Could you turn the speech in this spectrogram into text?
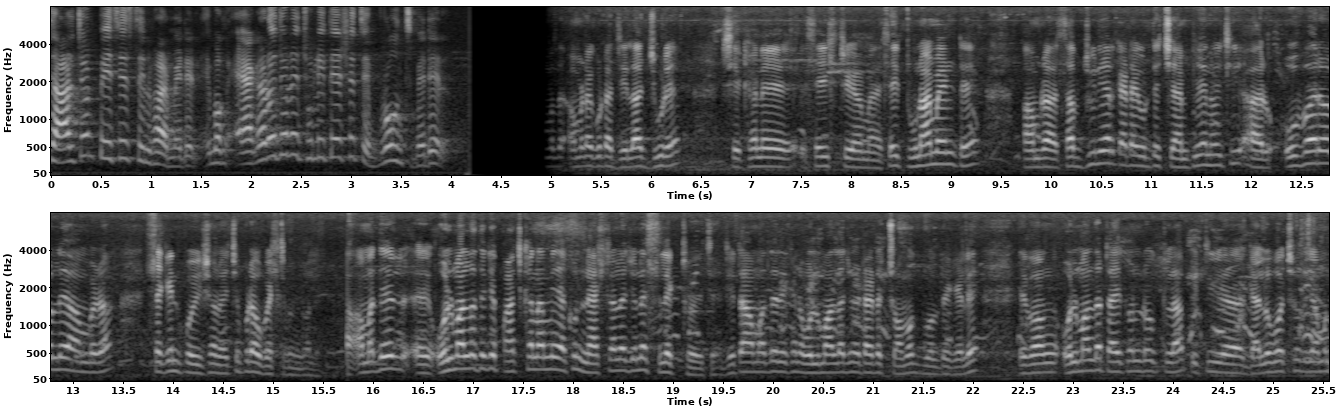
চারজন পেয়েছে সিলভার মেডেল এবং এগারো জনের ঝুলিতে এসেছে ব্রোঞ্জ মেডেল। আমরা গোটা জেলা জুড়ে সেখানে সেই মানে সেই টুর্নামেন্টে আমরা সাব জুনিয়র ক্যাটাগরিতে চ্যাম্পিয়ন হয়েছি আর ওভারঅলে আমরা সেকেন্ড পজিশন হয়েছে পুরো ওয়েস্ট বেঙ্গলে আমাদের ওলমালদা থেকে পাঁচখানা মেয়ে এখন ন্যাশনালের জন্য সিলেক্ট হয়েছে, যেটা আমাদের এখানে ওল্ড মালদার জন্য এটা একটা চমক বলতে গেলে। এবং ওল্ড মালদা টাইকন্ডো ক্লাব এটি গেল বছর যেমন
